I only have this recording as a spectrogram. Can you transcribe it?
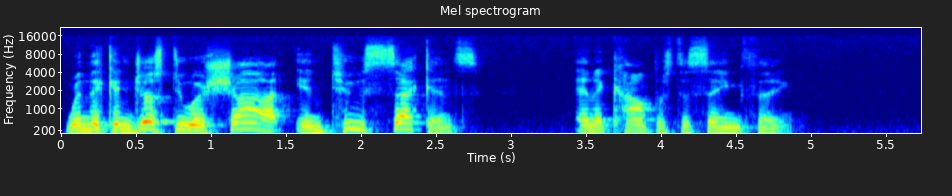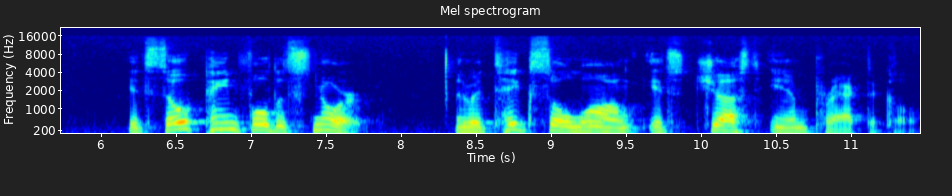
when they can just do a shot in two seconds and accomplish the same thing. It's so painful to snort, and it would take so long, it's just impractical.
